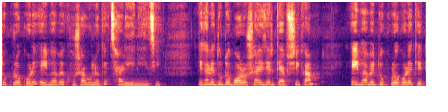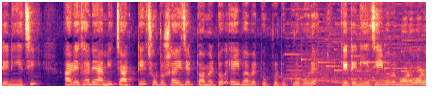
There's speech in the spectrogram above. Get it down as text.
টুকরো করে এইভাবে খোসাগুলোকে ছাড়িয়ে নিয়েছি। এখানে দুটো বড় সাইজের ক্যাপসিকাম এইভাবে টুকরো করে কেটে নিয়েছি। আর এখানে আমি চারটে ছোট সাইজের টমেটো এইভাবে টুকরো টুকরো করে কেটে নিয়েছি। এইভাবে বড় বড়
